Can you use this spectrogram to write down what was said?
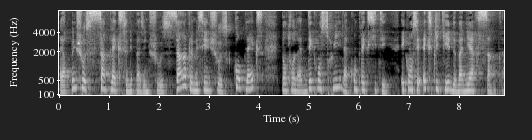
Alors une chose simplexe, ce n'est pas une chose simple, mais c'est une chose complexe dont on a déconstruit la complexité et qu'on s'est expliqué de manière simple.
